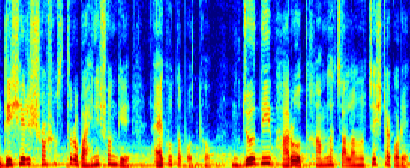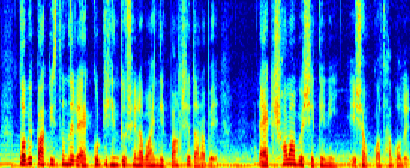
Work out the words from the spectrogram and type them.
দেশের সশস্ত্র বাহিনীর সঙ্গে একতাবদ্ধ। যদি ভারত হামলা চালানোর চেষ্টা করে, তবে পাকিস্তানের এক কোটি হিন্দু সেনাবাহিনীর পাশে দাঁড়াবে। এক সমাবেশে তিনি এসব কথা বলেন।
